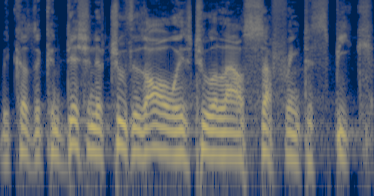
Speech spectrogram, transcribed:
Because the condition of truth is always to allow suffering to speak.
